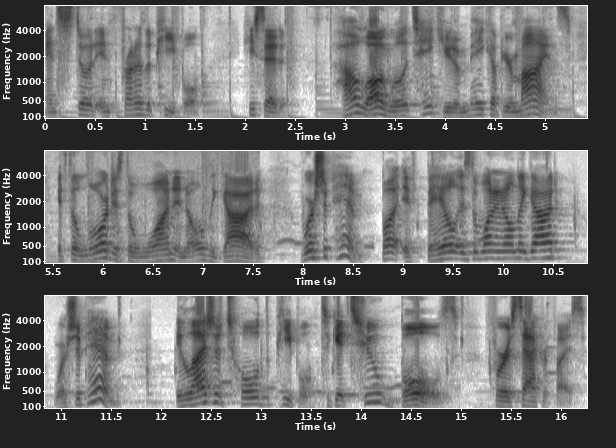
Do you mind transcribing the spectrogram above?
and stood in front of the people. He said, "How long will it take you to make up your minds? If the Lord is the one and only God, worship him. But if Baal is the one and only God, worship him." Elijah told the people to get two bulls for a sacrifice.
